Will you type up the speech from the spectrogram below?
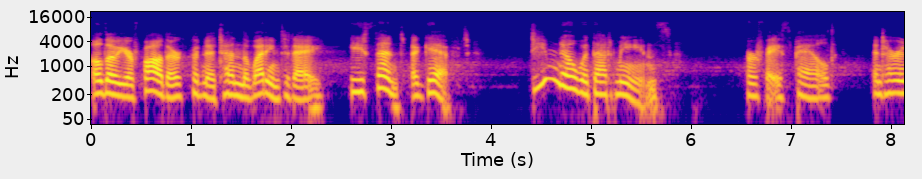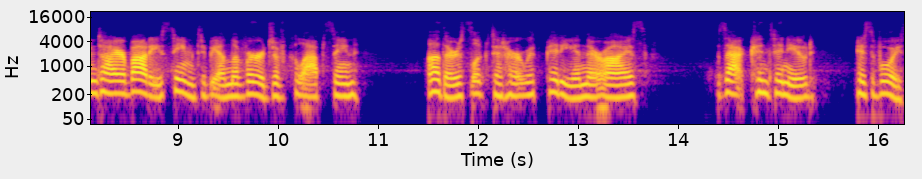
Although your father couldn't attend the wedding today, he sent a gift. Do you know what that means? Her face paled, and her entire body seemed to be on the verge of collapsing. Others looked at her with pity in their eyes. Zach continued, his voice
